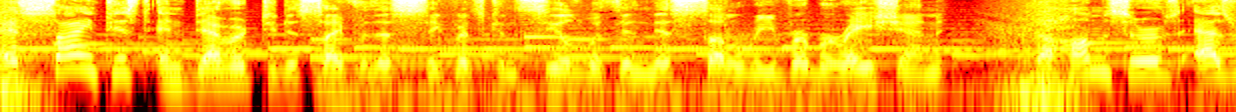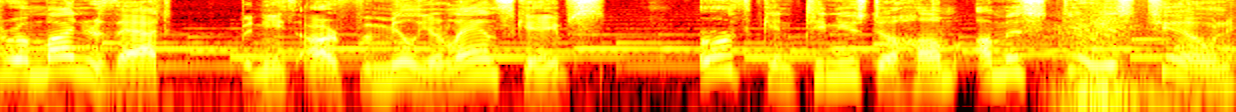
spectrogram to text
As scientists endeavor to decipher the secrets concealed within this subtle reverberation, the hum serves as a reminder that, beneath our familiar landscapes, Earth continues to hum a mysterious tune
